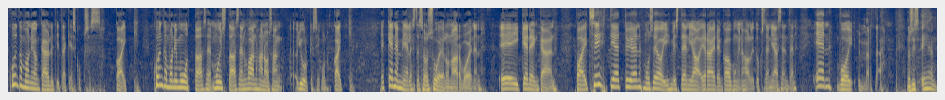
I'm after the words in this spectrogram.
Kuinka moni on käynyt Itäkeskuksessa? Kaikki. Kuinka moni muuttaa sen, muistaa sen vanhan osan julkisivun? Kaikki. Ja kenen mielestä se on suojelun arvoinen? Ei kenenkään. Paitsi tiettyjen museoihmisten ja eräiden kaupunginhallituksen jäsenten. En voi ymmärtää. No siis eihän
